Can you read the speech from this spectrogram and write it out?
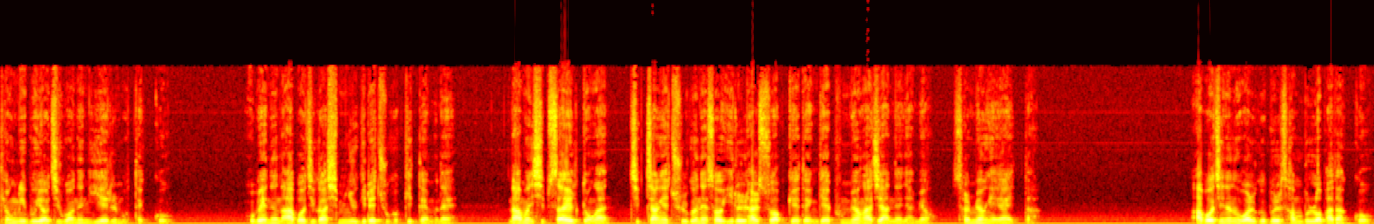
경리부 여직원은 이해를 못했고, 오베는 아버지가 16일에 죽었기 때문에 남은 14일 동안 직장에 출근해서 일을 할 수 없게 된 게 분명하지 않느냐며 설명해야 했다. 아버지는 월급을 선불로 받았고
